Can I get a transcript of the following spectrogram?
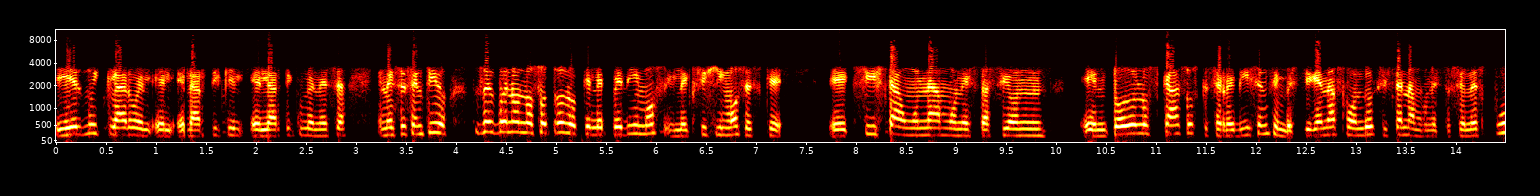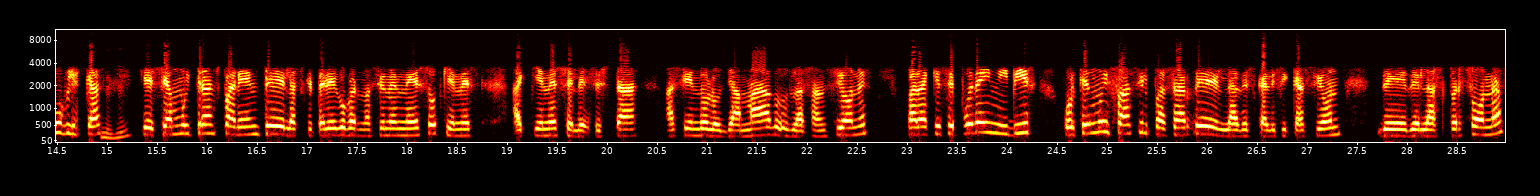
y es muy claro el, el, el artículo el artículo en esa en ese sentido. Entonces bueno nosotros lo que le pedimos y le exigimos es que exista una amonestación en todos los casos que se revisen, se investiguen a fondo, existan amonestaciones públicas, que sea muy transparente la Secretaría de Gobernación en eso, quienes a quienes se les está haciendo los llamados, las sanciones, para que se pueda inhibir, porque es muy fácil pasar de la descalificación de, de las personas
